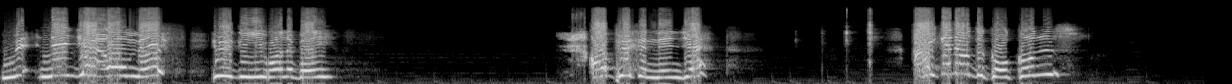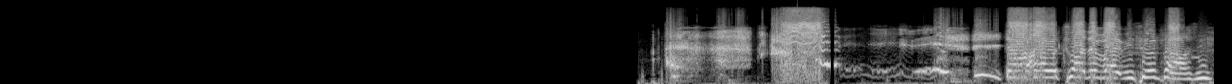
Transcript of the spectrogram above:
Ninja or myth? Who do you wanna be? I'll pick a ninja. I get out the gold guns. now Alex might invite me to a party.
